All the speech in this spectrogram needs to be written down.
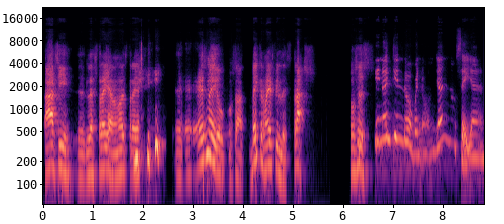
ah, sí, eh, la estrella, no la estrella. Eh, eh, es medio, o sea, Baker Mayfield es trash. Entonces, Y no entiendo, bueno, ya no sé, ya,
